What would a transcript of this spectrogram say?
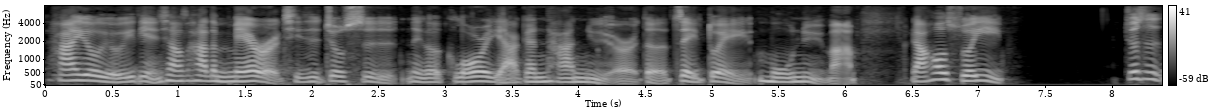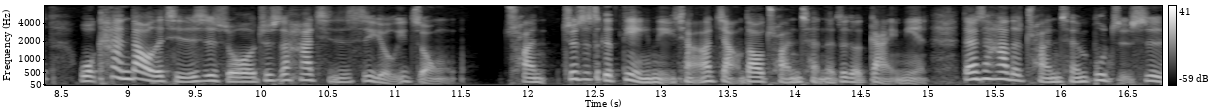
它又有一点像是它的 mirror，其实就是那个 Gloria 跟她女儿的这对母女嘛。然后，所以就是我看到的其实是说，就是它其实是有一种。传就是这个电影里想要讲到传承的这个概念，但是它的传承不只是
